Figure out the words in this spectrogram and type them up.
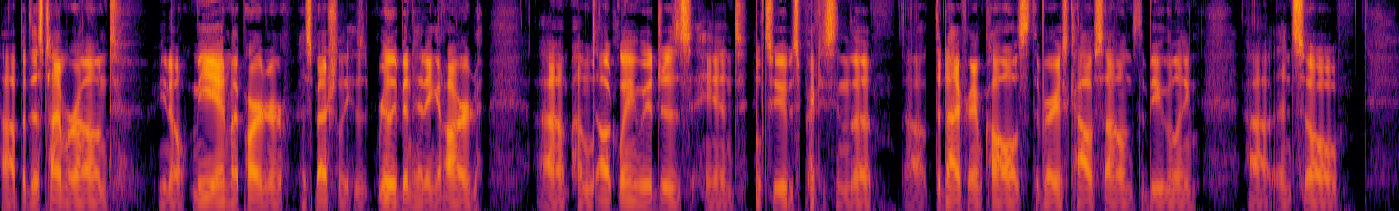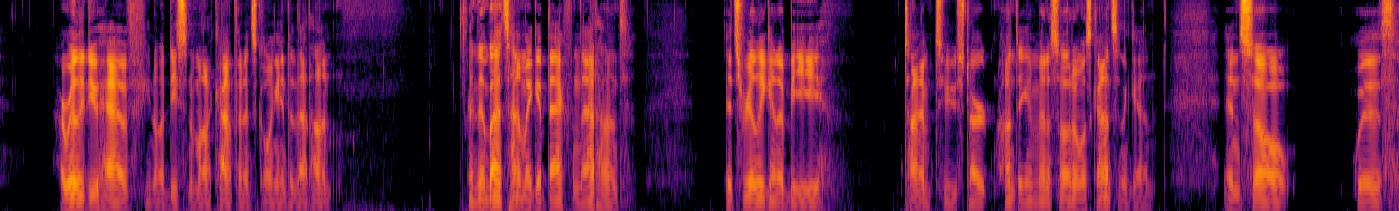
Uh, but this time around, you know, me and my partner especially has really been hitting it hard um, on elk languages and tubes, practicing the uh, the diaphragm calls, the various cow sounds, the bugling, uh, and so I really do have you know a decent amount of confidence going into that hunt. And then by the time I get back from that hunt, it's really going to be time to start hunting in Minnesota and Wisconsin again. And so with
